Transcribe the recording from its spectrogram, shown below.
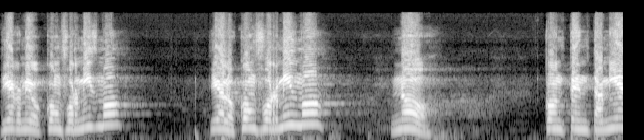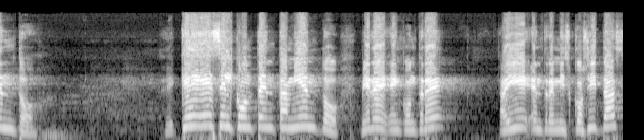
Diga conmigo, conformismo. Dígalo, conformismo. No. Contentamiento. ¿Qué es el contentamiento? Mire, encontré ahí entre mis cositas,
